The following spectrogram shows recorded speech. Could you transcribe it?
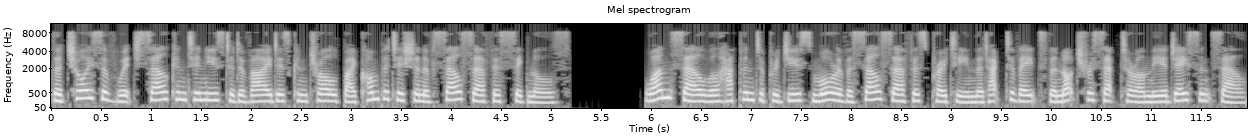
The choice of which cell continues to divide is controlled by competition of cell surface signals. One cell will happen to produce more of a cell surface protein that activates the notch receptor on the adjacent cell.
